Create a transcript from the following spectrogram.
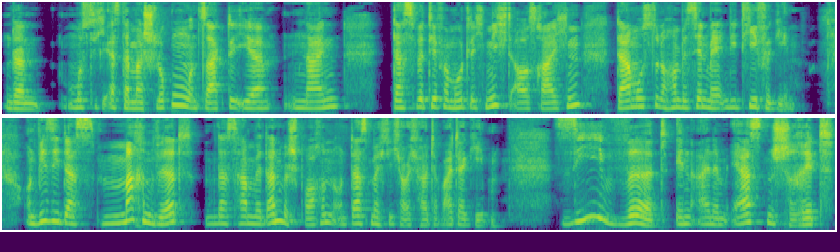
Und dann musste ich erst einmal schlucken und sagte ihr, nein, das wird dir vermutlich nicht ausreichen. Da musst du noch ein bisschen mehr in die Tiefe gehen. Und wie sie das machen wird, das haben wir dann besprochen und das möchte ich euch heute weitergeben. Sie wird in einem ersten Schritt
